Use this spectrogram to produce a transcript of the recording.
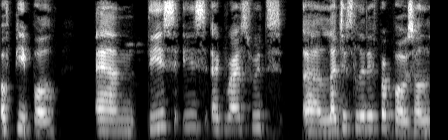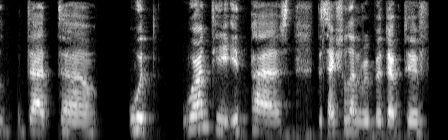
of People, and this is a grassroots uh, legislative proposal that uh, would guarantee it passed the sexual and reproductive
